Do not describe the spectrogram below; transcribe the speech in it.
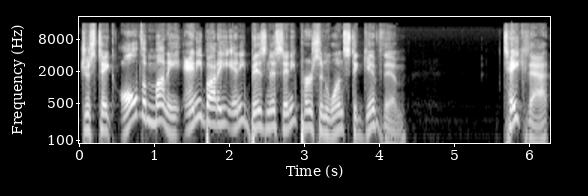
just take all the money anybody, any business, any person wants to give them, take that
